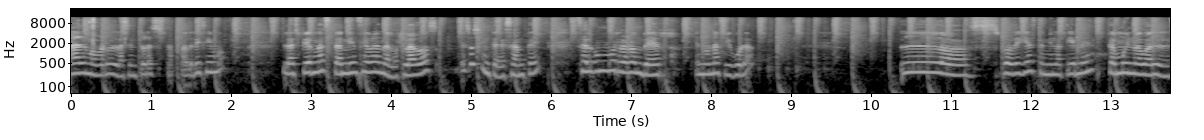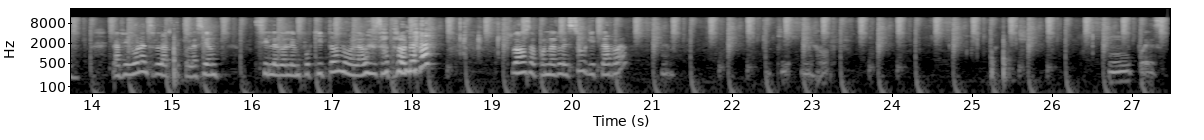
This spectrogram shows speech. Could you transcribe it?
al moverle la cintura, eso está padrísimo. Las piernas también se abren a los lados. Eso es interesante. Es algo muy raro ver en una figura. Las rodillas también la tiene. Está muy nueva la figura, entonces la articulación si le duele un poquito no la vas a tronar vamos a ponerle su guitarra. Aquí mejor. Y pues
